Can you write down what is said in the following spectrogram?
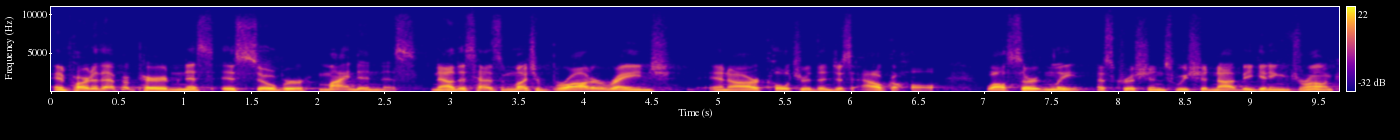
And part of that preparedness is sober mindedness. Now, this has a much broader range in our culture than just alcohol. While certainly, as Christians, we should not be getting drunk,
